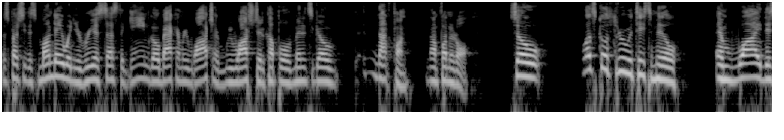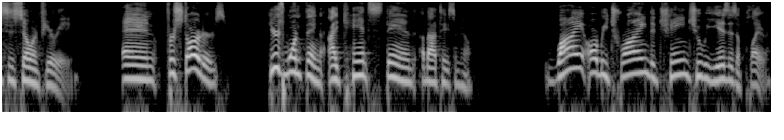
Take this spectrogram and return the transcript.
especially this Monday when you reassess the game, go back and rewatch. I rewatched it a couple of minutes ago. Not fun. Not fun at all. So let's go through with Taysom Hill and why this is so infuriating. And for starters, here's one thing I can't stand about Taysom Hill. Why are we trying to change who he is as a player?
